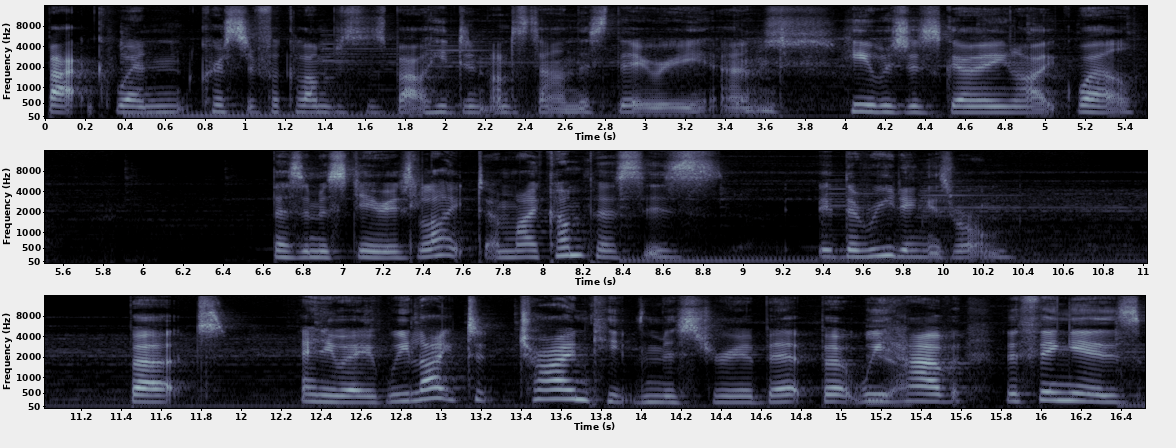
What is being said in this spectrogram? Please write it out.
back when Christopher Columbus was about, he didn't understand this theory, and Yes. he was just going like, "Well, there's a mysterious light, and my compass is the reading is wrong." But anyway, we like to try and keep the mystery a bit, but we Yeah. have the thing is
